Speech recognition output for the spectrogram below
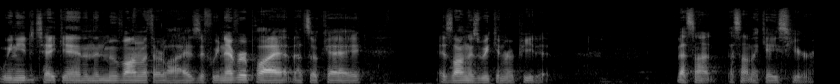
we need to take in and then move on with our lives. If we never apply it, that's okay, as long as we can repeat it. That's not that's not the case here.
